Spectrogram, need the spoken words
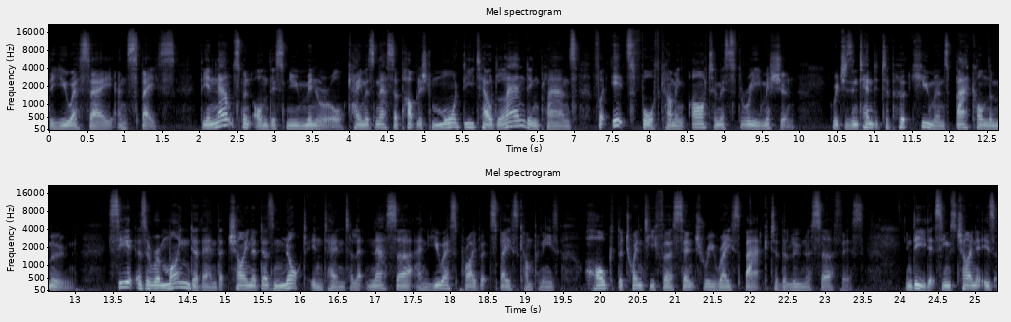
the USA, and space. The announcement on this new mineral came as NASA published more detailed landing plans for its forthcoming Artemis 3 mission, which is intended to put humans back on the moon. See it as a reminder then that China does not intend to let NASA and US private space companies hog the 21st century race back to the lunar surface. Indeed, it seems China is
